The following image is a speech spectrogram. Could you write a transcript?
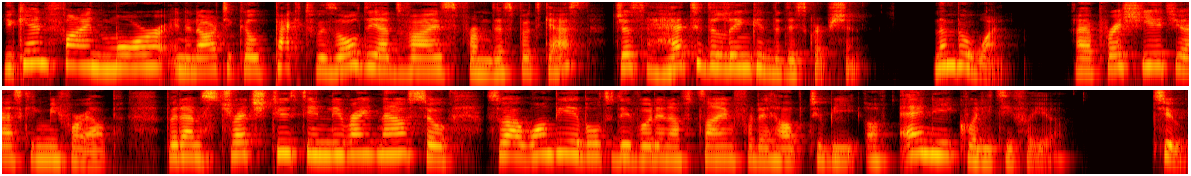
You can find more in an article packed with all the advice from this podcast. Just head to the link in the description. Number one, I appreciate you asking me for help, but I'm stretched too thinly right now, so, so I won't be able to devote enough time for the help to be of any quality for you. Two,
